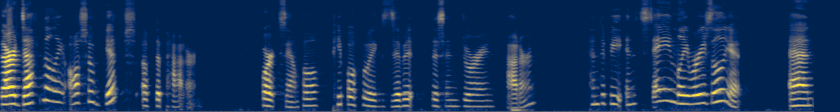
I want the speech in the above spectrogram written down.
there are definitely also gifts of the pattern. For example, people who exhibit this enduring pattern tend to be insanely resilient and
